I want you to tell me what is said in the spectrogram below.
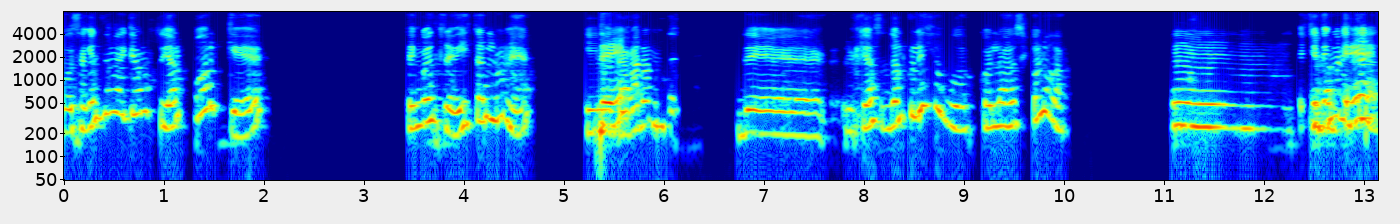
o saqué el tema de que vamos a estudiar porque tengo entrevista el lunes y me ¿De? cagaron de, de- el que hace- del colegio pues, con la psicóloga. Mm, Es que ¿y tengo una historia,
